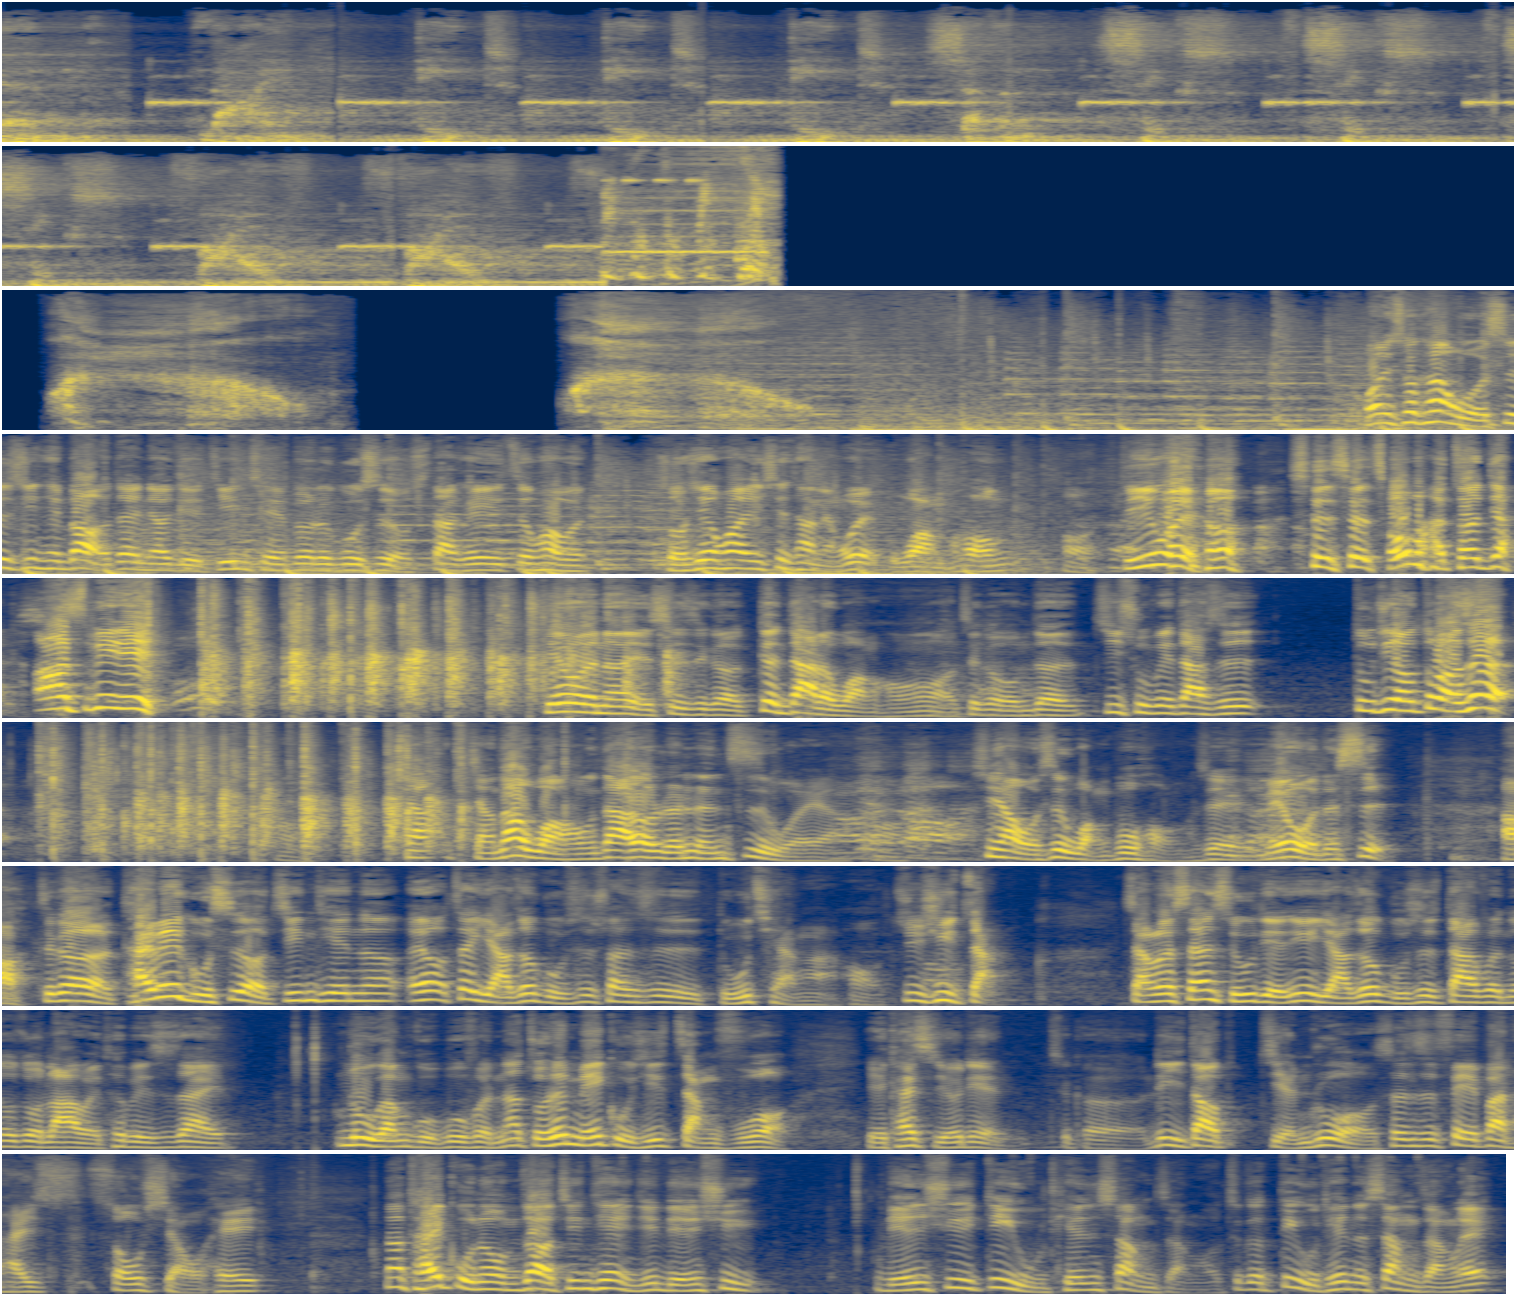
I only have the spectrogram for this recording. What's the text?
Ten, nine, 欢迎收看，我是金钱豹，带你了解金钱豹的故事。我是大 K 曾焕文。首先欢迎现场两位网红哦，第一位呢是这筹码专家阿司匹林，第二位呢也是这个更大的网红哦，这个我们的技术面大师杜金龙杜老师。讲讲到网红，大家都人人自危啊。幸好我是网不红，所以没有我的事。好，这个台北股市哦，今天呢，哎呦，在亚洲股市算是独强啊，哦，继续涨。涨了三十五点，因为亚洲股市大部分都做拉尾，特别是在陆港股部分。那昨天美股其实涨幅哦，也开始有点这个力道减弱，甚至费半还收小黑。那台股呢，我们知道今天已经连续连续第五天上涨哦，这个第五天的上涨嘞，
